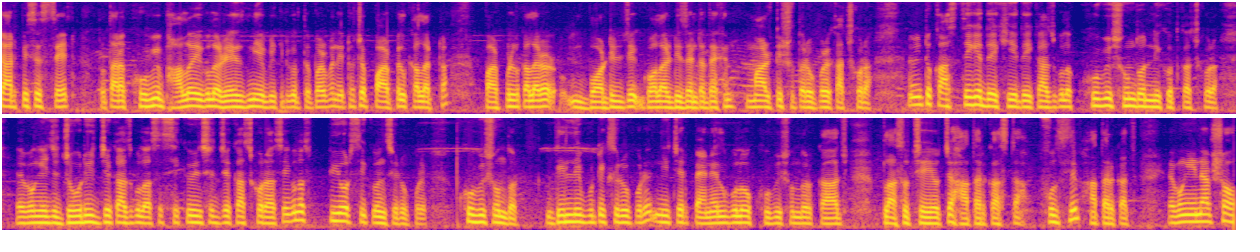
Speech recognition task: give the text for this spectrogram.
চার পিসের সেট, তো তারা খুবই ভালো এগুলো রেঞ্জ নিয়ে বিক্রি করতে পারবেন। এটা হচ্ছে পার্পল কালারটা পার্পল কালারের বডির যে গলার ডিজাইনটা দেখেন মাল্টি সুতার উপরে কাজ করা। আমি একটু কাছ থেকে দেখিয়ে দিই কাজগুলো খুবই সুন্দর নিখুঁত কাজ করা। এবং এই যে জরির যে কাজগুলো আছে সিকোয়েন্সের যে কাজ করা আছে, এগুলো পিওর সিকোয়েন্সের উপরে। খুবই সুন্দর। দিল্লি বুটিক্সের উপরে, নিচের প্যানেলগুলো খুবই সুন্দর কাজ। প্লাস হচ্ছে এই হচ্ছে হাতার কাজটা ফুল স্লিভ হাতার কাজ। এবং ইনার সহ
